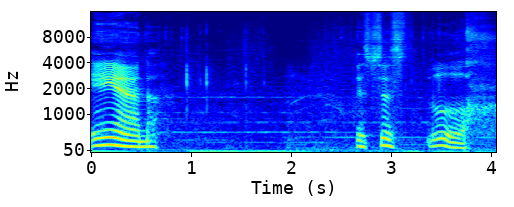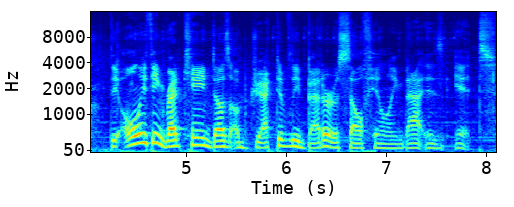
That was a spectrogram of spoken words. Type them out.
and it's just, ugh. The only thing Red Kayn does objectively better is self-healing. That is it.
